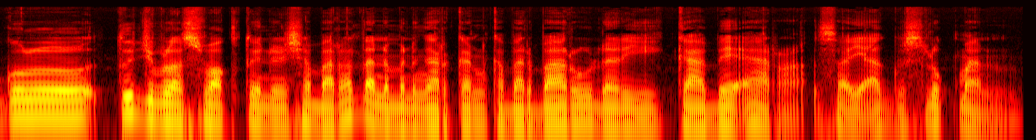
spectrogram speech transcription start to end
Pukul 17 waktu Indonesia Barat Anda mendengarkan kabar baru dari KBR. Saya Agus Lukman.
